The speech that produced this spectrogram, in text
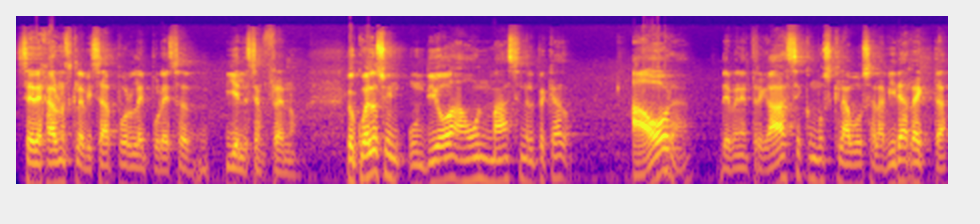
se dejaron esclavizar por la impureza y el desenfreno, lo cual los hundió aún más en el pecado. Ahora deben entregarse como esclavos a la vida recta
